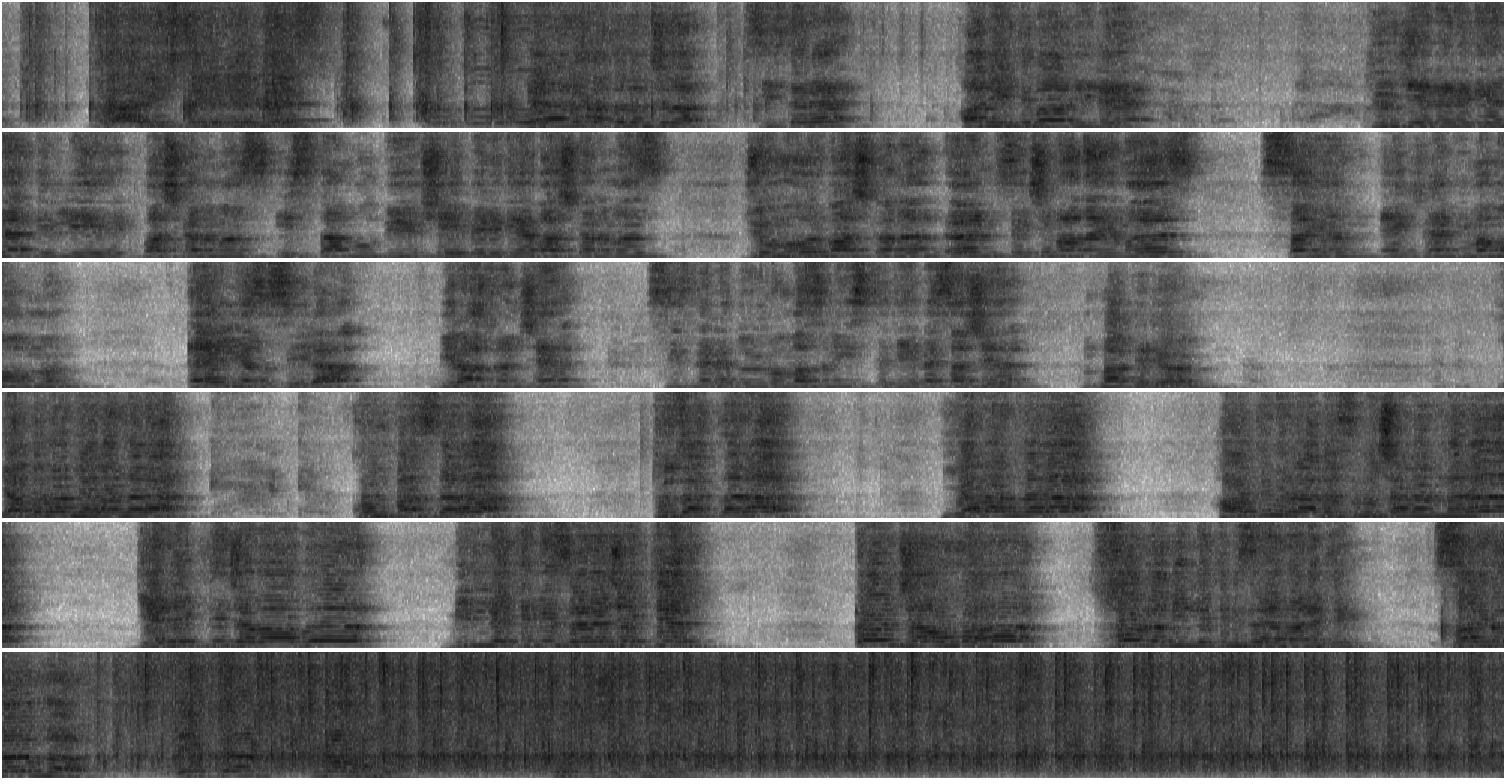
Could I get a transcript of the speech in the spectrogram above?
ya hiçbirimiz. Değerli katılımcılar, sizlere an itibariyle Türkiye Belediyeler Birliği Başkanımız, İstanbul Büyükşehir Belediye Başkanımız, Cumhurbaşkanı ön seçim adayımız Sayın Ekrem İmamoğlu'nun el yazısıyla biraz önce sizlere duyurulmasını istediği mesajı naklediyorum. Yapılan yalanlara, kumpaslara, tuzaklara, yalanlara, halkın iradesini çalanlara gerekli cevabı milletimiz verecektir. Önce Allah'a, sonra milletimize emanetim. Saygılarımla Ekrem İmamoğlu. Çok teşekkür ederim.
